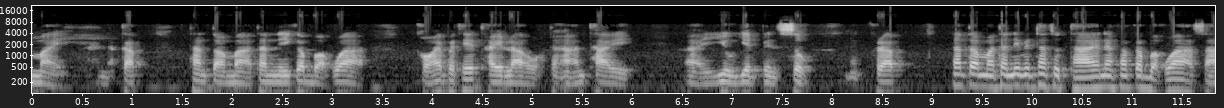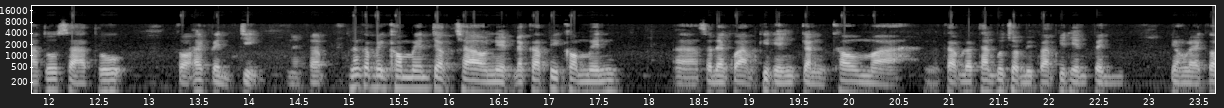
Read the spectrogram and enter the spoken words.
ใหม่นะครับ ท่านต่อมาท่านนี้ก็บอกว่าขอให้ประเทศไทยเราทหารไทยออยู่เย็นเป็นสุขนะครับ ท่านต่อมาท่านนี้เป็นท่านสุดท้ายนะครับก็บอกว่าสาธุสาธุขอให้เป็นจริงนะครับนั่นก็เป็นคอมเมนต์จากชาวเน็ตนะครับที่คอมเมนต์แสดงความคิดเห็นกันเข้ามา นะครับแล้วท่านผู้ชมมีความคิดเห็นเป็นอย่างไรก็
